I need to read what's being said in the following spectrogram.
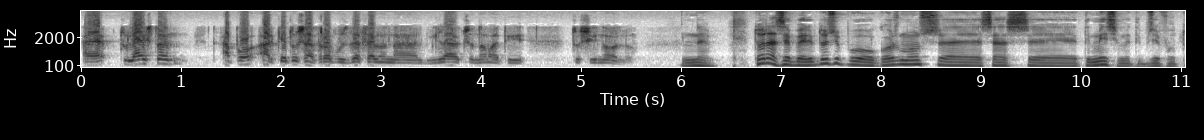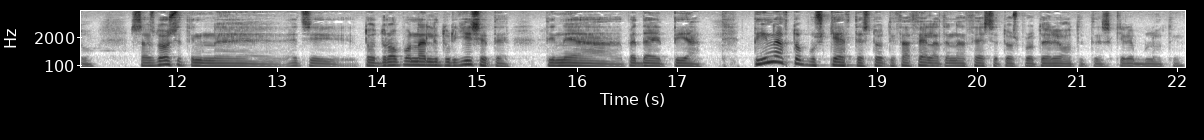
Ε, τουλάχιστον από αρκετούς ανθρώπους δεν θέλω να μιλάω εξ ονόματι του συνόλου. Ναι. Τώρα σε περίπτωση που ο κόσμος ε, σας ε, τιμήσει με την ψήφο του, σας δώσει την, ε, έτσι, τον τρόπο να λειτουργήσετε τη νέα πενταετία, τι είναι αυτό που σκέφτεστε ότι θα θέλατε να θέσετε ως προτεραιότητες κύριε Μπουλότη;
